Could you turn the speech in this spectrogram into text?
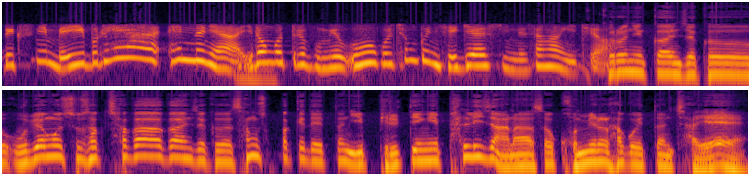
넥슨이 매입을 해야 했느냐 이런 것들을 보면 의혹을 충분히 제기할 수 있는 상황이죠. 그러니까 이제 그 우병우 수석 처가가 이제 그 상속받게 됐던 이 빌딩이 팔리지 않아서 고민을 하고 있던 차에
